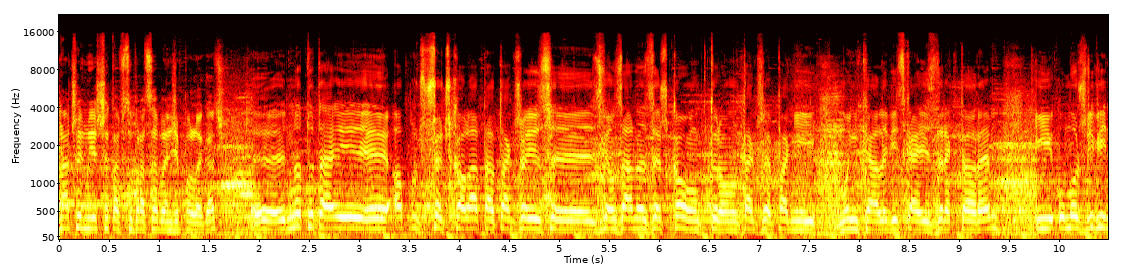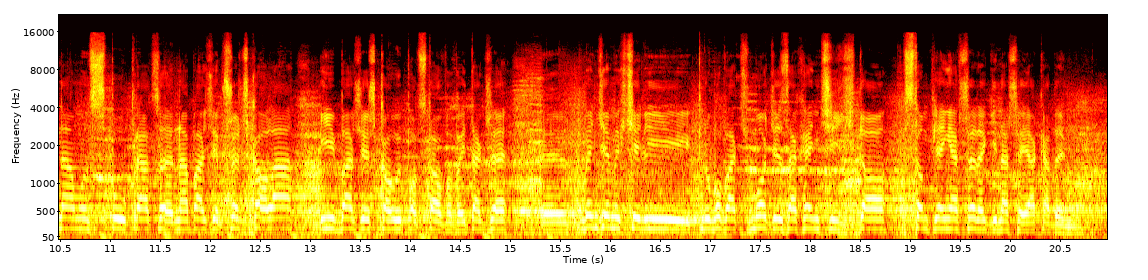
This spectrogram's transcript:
Na czym jeszcze ta współpraca będzie polegać? E, No tutaj oprócz przedszkola to także jest związane ze szkołą, którą także pani Monika Lewicka jest dyrektorem i umożliwi nam współpracę na bazie przedszkola i bazie szkoły podstawowej. Także e, będziemy chcieli próbować młodzież zachęcić do wstąpienia w szeregi naszej akademii.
